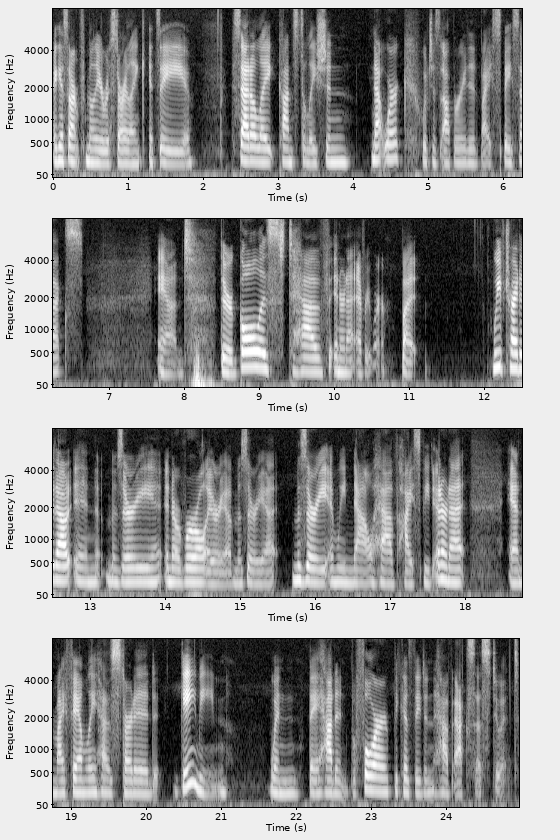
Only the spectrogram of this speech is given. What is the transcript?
I guess, aren't familiar with Starlink, it's a satellite constellation network, which is operated by SpaceX. And their goal is to have internet everywhere. But we've tried it out in Missouri, in a rural area of Missouri, Missouri, and we now have high speed internet. And my family has started gaming when they hadn't before because they didn't have access to it.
